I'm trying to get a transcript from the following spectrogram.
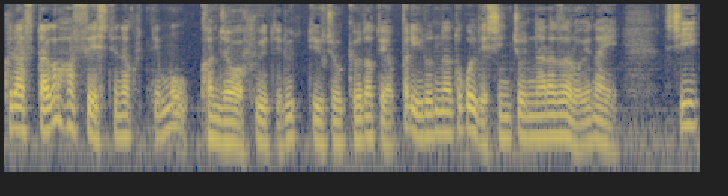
クラスターが発生してなくても患者は増えてるっていう状況だとやっぱりいろんなところで慎重にならざるを得ないし、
